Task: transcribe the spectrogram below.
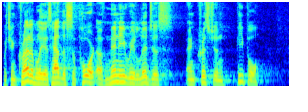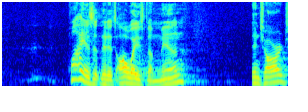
which incredibly has had the support of many religious and Christian people. Why is it that it's always the men in charge?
